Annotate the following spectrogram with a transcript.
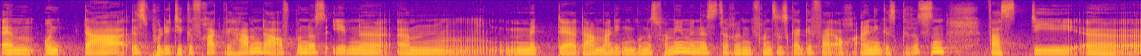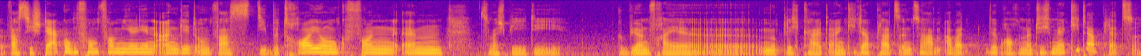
Ähm, und da ist Politik gefragt. Wir haben da auf Bundesebene ähm, mit der damaligen Bundesfamilienministerin Franziska Giffey auch einiges gerissen, was die, äh, was die Stärkung von Familien angeht und was die Betreuung von ähm, zum Beispiel die gebührenfreie äh, Möglichkeit, einen Kita-Platz zu haben. Aber wir brauchen natürlich mehr Kita-Plätze.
